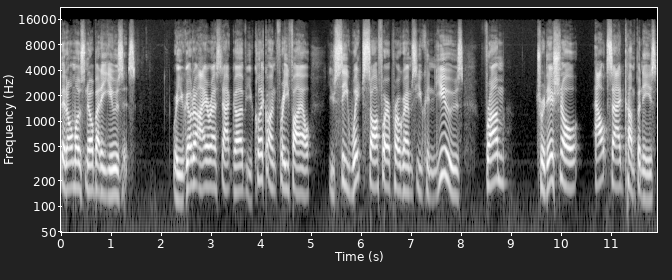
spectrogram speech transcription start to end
that almost nobody uses. Where you go to irs.gov, you click on free file, you see which software programs you can use from traditional outside companies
